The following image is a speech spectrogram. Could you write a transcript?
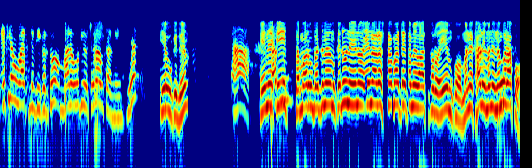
એટલે હું વાત નથી કરતો મારો ઓડિયો ચડાવતા નહીં એવું કીધું એમ? એને કી તમારું બદનામ કર્યું ને એનો એના રસ્તા માટે તમે વાત કરો. એમ કહો. મને ખાલી મને નંબર આપો.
